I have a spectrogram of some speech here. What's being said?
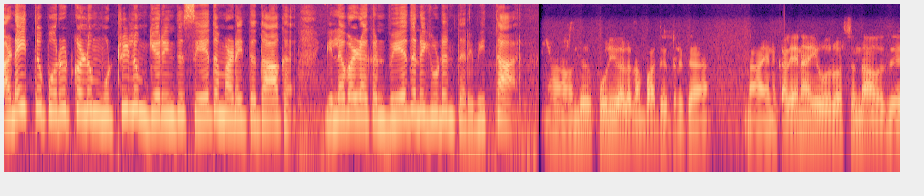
அனைத்து பொருட்களும் முற்றிலும் எரிந்து சேதமடைந்ததாக இளவழகன் வேதனையுடன் தெரிவித்தார். நான் வந்து கூலி வேலை தான் பார்த்துக்கிட்டு இருக்கேன். நான் எனக்கு கல்யாணம் ஆகி ஒரு வருஷம் தான் ஆகுது.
